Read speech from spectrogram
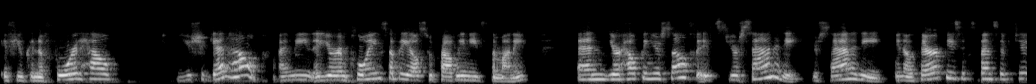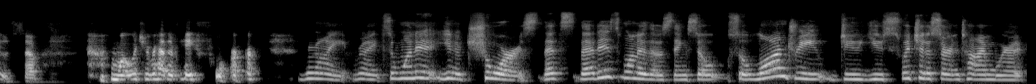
if you can afford help you should get help. I mean you're employing somebody else who probably needs the money and you're helping yourself. It's your sanity. Your sanity you know therapy is expensive too. So what would you rather pay for? Right right. So one of you know chores that's that is one of those things. So so laundry do you switch at a certain time where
